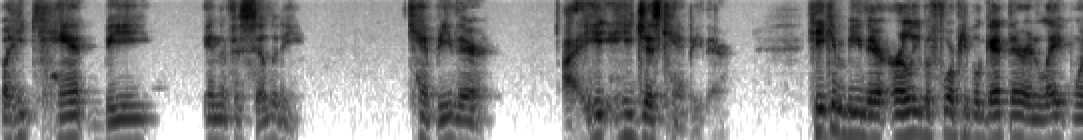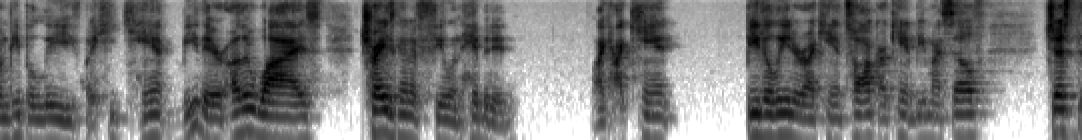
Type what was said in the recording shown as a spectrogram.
but he can't be in the facility. Can't be there. Uh, he he just can't be there. He can be there early before people get there and late when people leave, but he can't be there. Otherwise, Trey's going to feel inhibited. Like I can't be the leader. I can't talk. I can't be myself. Just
